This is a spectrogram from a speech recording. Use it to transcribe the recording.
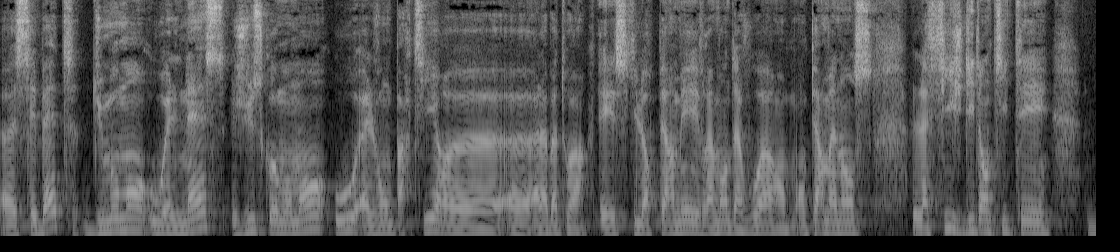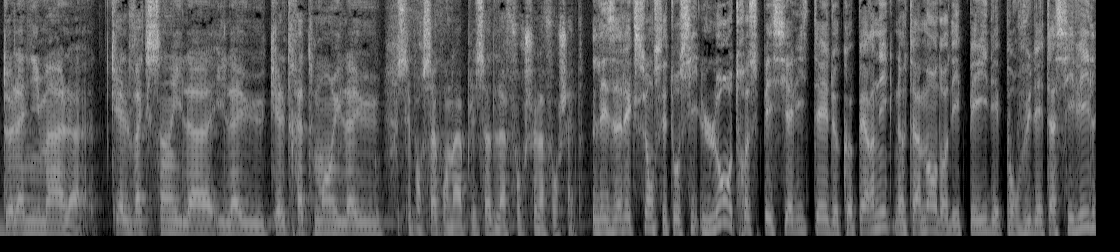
euh, ces bêtes du moment où elles naissent jusqu'au moment où elles vont partir euh, euh, à l'abattoir. Et ce qui leur permet vraiment d'avoir en, en, permanence la fiche d'identité de l'animal, quel vaccin il a, il a eu, quel traitement il a eu. C'est pour ça qu'on a appelé ça de la fourche à la fourchette. Les élections, c'est aussi l'autre spécialité de Copernic, notamment dans des pays dépourvus d'état civil.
